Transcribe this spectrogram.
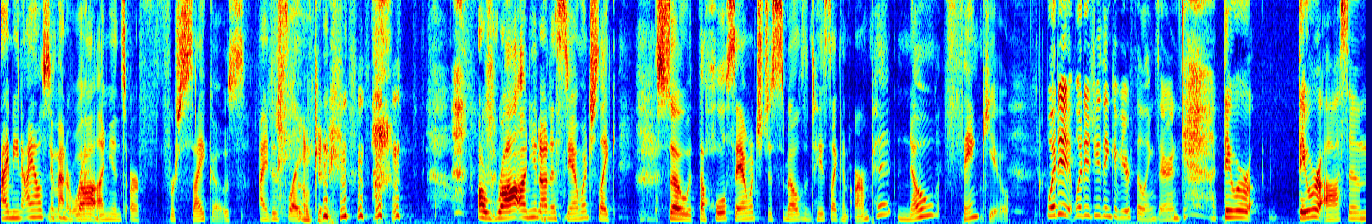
I mean, I also No think matter raw what. onions are for psychos. I just like Okay. a raw onion on a sandwich like so the whole sandwich just smells and tastes like an armpit no thank you What did what did you think of your fillings, Erin? They were they were awesome.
